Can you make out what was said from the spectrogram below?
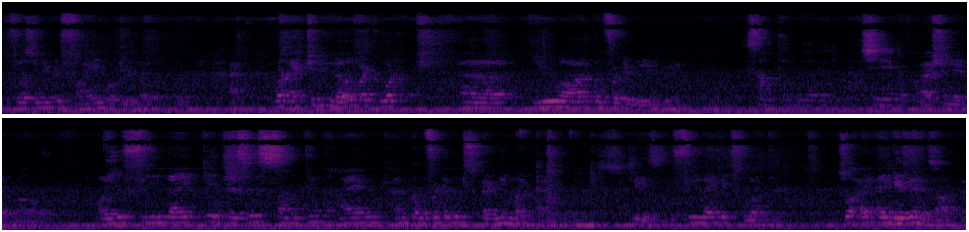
So first you need to find what you love, what, not actually love, but what uh, you are comfortable in doing, Something we are very passionate about. passionate about, or you feel like "Okay, this is something I am I'm comfortable spending my time with. Yes. Please, you feel like it's worth it. So I, I'll give you an example.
